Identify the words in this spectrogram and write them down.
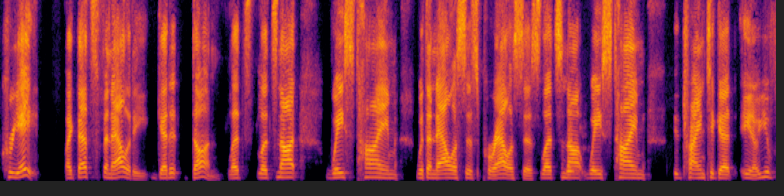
create like that's finality get it done let's let's not waste time with analysis paralysis let's not waste time trying to get you know you've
